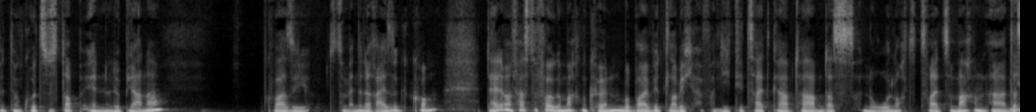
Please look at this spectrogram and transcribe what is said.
mit einem kurzen Stopp in Ljubljana quasi zum Ende der Reise gekommen. Da hätte man fast eine Folge machen können, wobei wir, glaube ich, einfach nicht die Zeit gehabt haben, das in Ruhe noch zu zweit zu machen. Äh, das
